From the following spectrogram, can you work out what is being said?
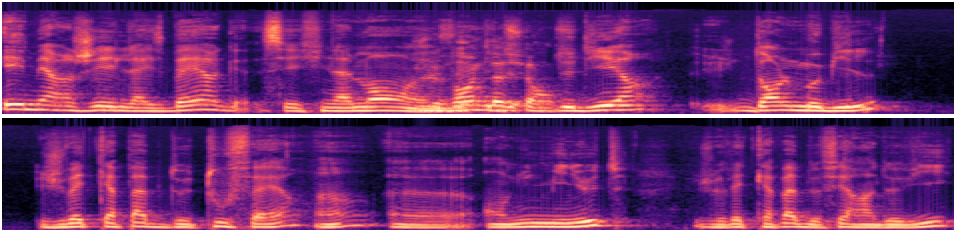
émergée de l'iceberg, c'est finalement Je euh, vends de de, de dire dans le mobile, je vais être capable de tout faire. hein, euh, en une minute, je vais être capable de faire un devis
